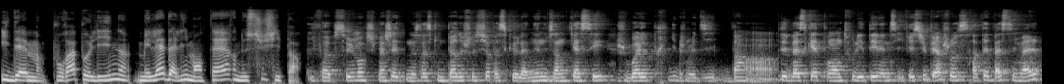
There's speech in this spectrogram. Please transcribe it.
Idem pour Apolline, mais l'aide alimentaire ne suffit pas. Il faut absolument que je m'achète ne serait-ce qu'une paire de chaussures parce que la mienne vient de casser. Je vois le prix, je me dis, ben, des baskets pendant tout l'été, même s'il fait super chaud, ce sera peut-être pas si mal.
